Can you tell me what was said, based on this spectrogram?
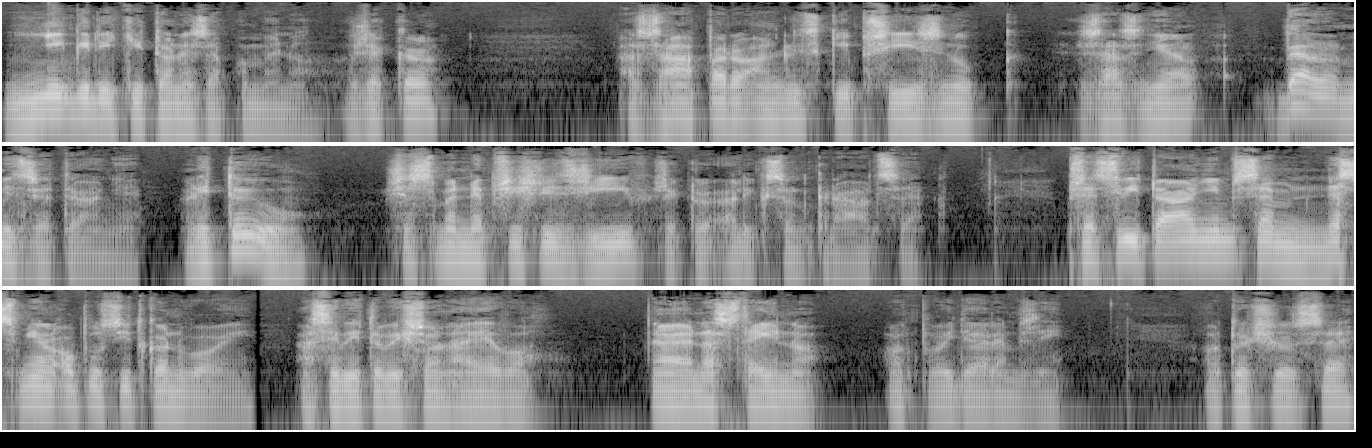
Nikdy ti to nezapomenu, řekl a západoanglický příznuk zazněl velmi zřetelně. Lituju, že jsme nepřišli dřív, řekl Erikson krátce. Před svítáním jsem nesměl opustit konvoj. Asi by to vyšlo najevo. Ne, na stejno, odpověděl Remzi. Otočil se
